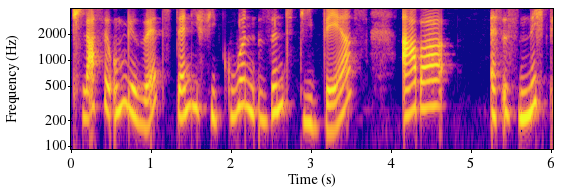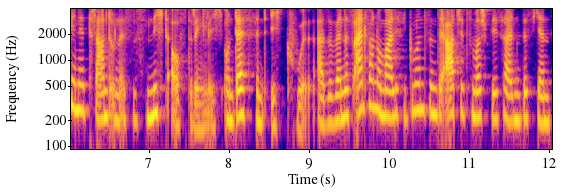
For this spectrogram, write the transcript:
klasse umgesetzt, denn die Figuren sind divers, aber es ist nicht penetrant und es ist nicht aufdringlich. Und das finde ich cool. Also wenn es einfach normale Figuren sind, der Archie zum Beispiel ist halt ein bisschen,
